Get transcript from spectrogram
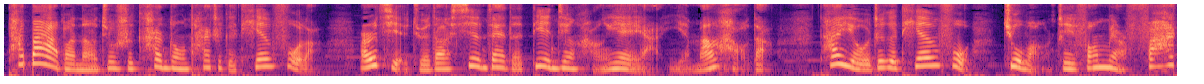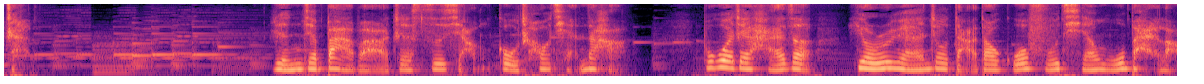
他爸爸呢，就是看中他这个天赋了，而且觉得现在的电竞行业呀也蛮好的，他有这个天赋就往这方面发展。人家爸爸这思想够超前的哈。不过这孩子幼儿园就打到国服前五百了，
